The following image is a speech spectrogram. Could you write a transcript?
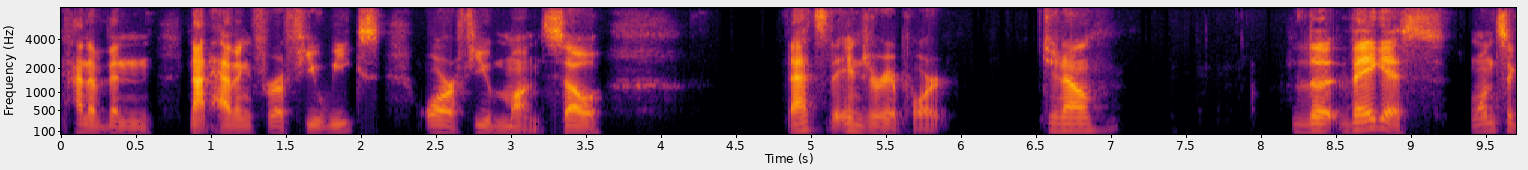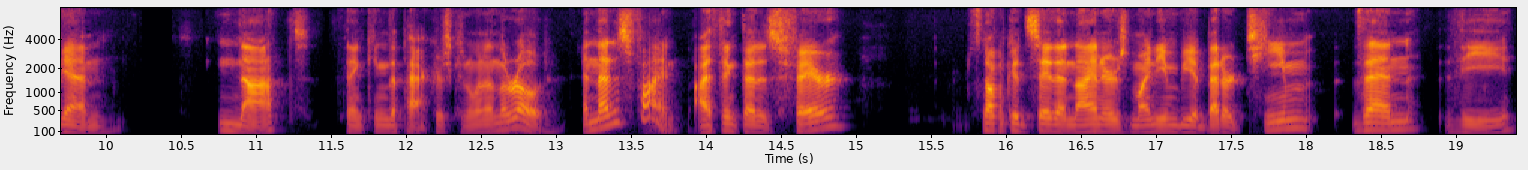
kind of been not having for a few weeks or a few months. So that's the injury report. Do you know the Vegas once again not thinking the Packers can win on the road, and that is fine. I think that is fair some could say the Niners might even be a better team than the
